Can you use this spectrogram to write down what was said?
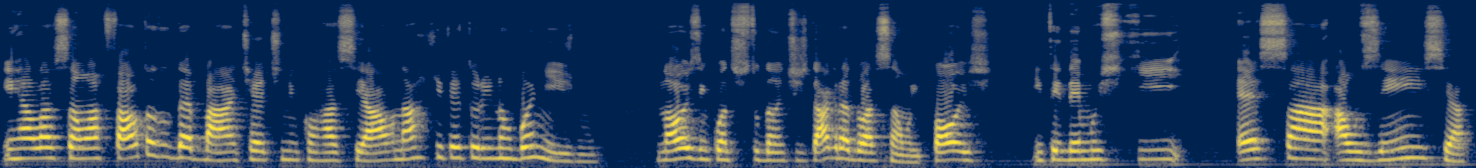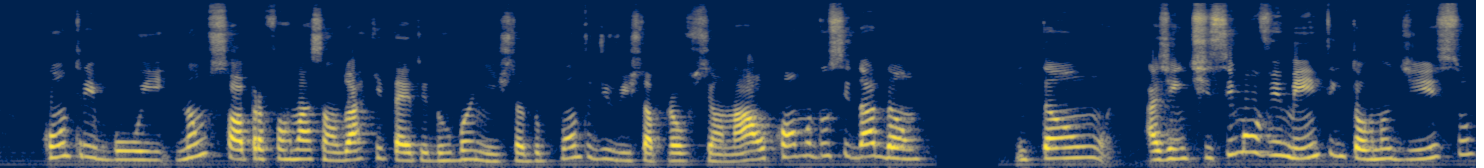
em relação à falta do debate étnico-racial na arquitetura e no urbanismo. Nós, enquanto estudantes da graduação e pós, entendemos que essa ausência contribui não só para a formação do arquiteto e do urbanista do ponto de vista profissional, como do cidadão. Então, a gente se movimenta em torno disso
